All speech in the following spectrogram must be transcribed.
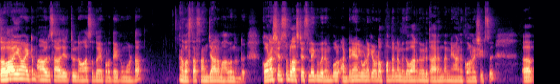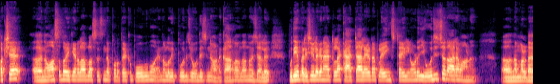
സ്വാഭാവികമായിട്ടും ആ ഒരു സാഹചര്യത്തിൽ നോവാസതോയെ പുറത്തേക്ക് പോകേണ്ട അവസ്ഥ സഞ്ചാരമാകുന്നുണ്ട്. കോണർ ഷീറ്റ്സ് ബ്ലാസ്റ്റേഴ്സിലേക്ക് വരുമ്പോൾ അഡ്രിയാൻ ലൂണയ്ക്കോടൊപ്പം തന്നെ മികവാർന്ന ഒരു താരം തന്നെയാണ് കോണർ ഷീറ്റ്സ് പക്ഷേ നവാസദോയ് കേരള ബ്ലാസ്റ്റേഴ്സിന്റെ പുറത്തേക്ക് പോകുമോ എന്നുള്ളത് ഇപ്പോൾ ഒരു ചോദ്യചിഹ്നമാണ്. കാരണം എന്താണെന്ന് വെച്ചാൽ പുതിയ പരിശീലകനായിട്ടുള്ള കാറ്റാലയുടെ പ്ലേയിങ് സ്റ്റൈലിനോട് യോജിച്ച താരമാണ് നമ്മളുടെ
